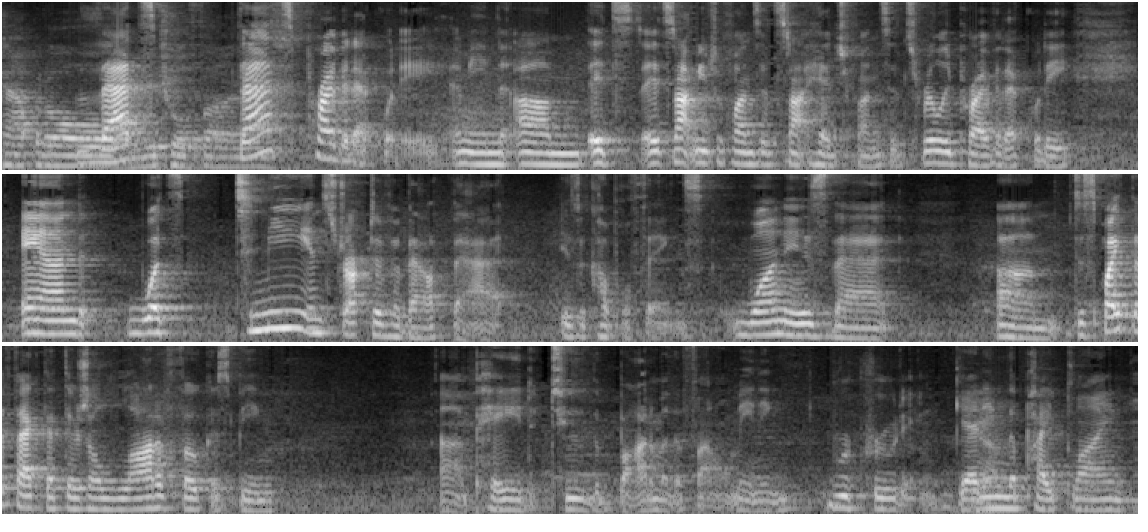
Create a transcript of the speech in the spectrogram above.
capital, that's mutual funds. That's private equity. I mean, um, it's it's not mutual funds, it's not hedge funds, it's really private equity. And what's to me instructive about that is a couple things. One is that um, despite the fact that there's a lot of focus being uh, paid to the bottom of the funnel, meaning recruiting, getting yeah. the pipeline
